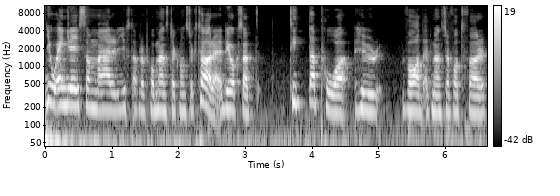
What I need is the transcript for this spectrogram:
jo, en grej som är just apropå mönsterkonstruktörer, det är också att titta på hur vad ett mönster har fått för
